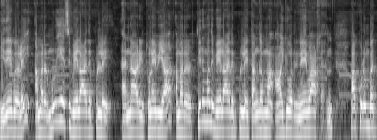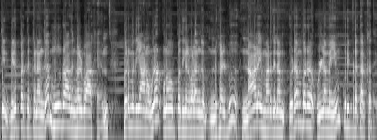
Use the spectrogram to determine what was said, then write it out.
இதேவேளை அமரர் முருகேசு வேலாயுத பிள்ளை அன்னாரின் துணைவியார் அமரர் திருமதி வேலாயுத பிள்ளை தங்கம்மா ஆகியோர் நினைவாக அக்குடும்பத்தின் விருப்பத்துக்கிணங்க மூன்றாவது நிகழ்வாக பெருமதியான உலர் உணவுப் பொதிகள் வழங்கும் நிகழ்வு நாளை மறுதினம் இடம்பெற உள்ளமையும் குறிப்பிடத்தக்கது.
